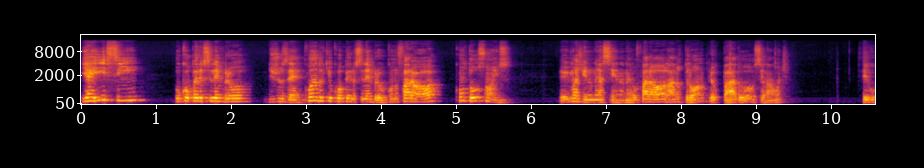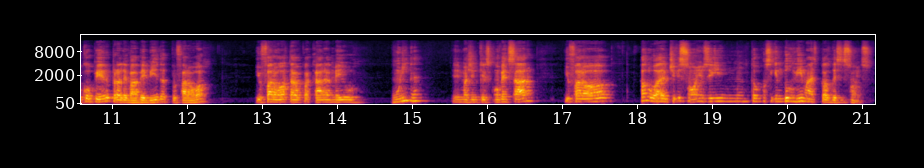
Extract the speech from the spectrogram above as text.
E aí sim, o copeiro se lembrou de José. Quando que o copeiro se lembrou? Quando o faraó contou os sonhos. Eu imagino, né, a cena, né? O faraó lá no trono, preocupado, ou sei lá onde. Chega o copeiro para levar a bebida pro faraó. E o faraó tava com a cara meio ruim, né? Eu imagino que eles conversaram. E o faraó falou: Ah, eu tive sonhos e não tô conseguindo dormir mais por causa desses sonhos.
